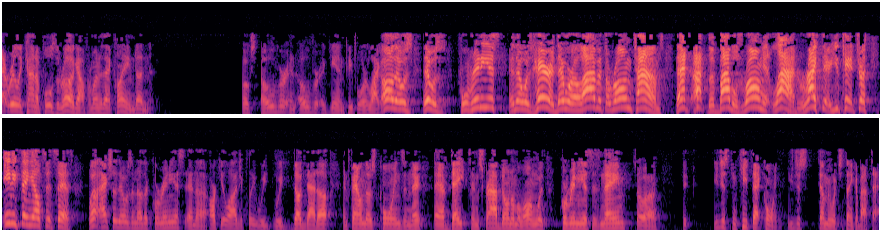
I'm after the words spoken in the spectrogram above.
that really kind of pulls the rug out from under that claim, doesn't it? Folks, over and over again, people are like, "Oh, there was there was Quirinius and there was Herod. They were alive at the wrong times. That the Bible's wrong. It lied right there. You can't trust anything else it says." Well, actually, there was another Quirinius, and uh, archaeologically, we, we dug that up and found those coins, and they, they have dates inscribed on them along with Quirinius' name. So uh, it, you just can keep that coin. You just tell me what you think about that.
